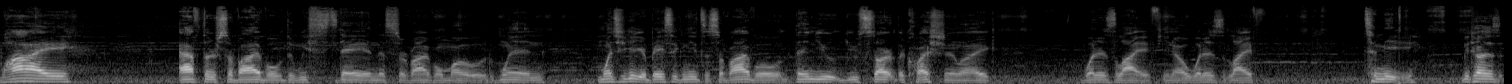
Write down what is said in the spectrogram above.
why, after survival, do we stay in this survival mode when once you get your basic needs of survival, then you, you start the question like, what is life? You know, what is life to me? Because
